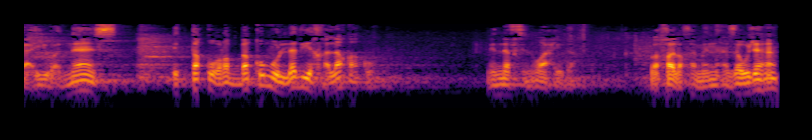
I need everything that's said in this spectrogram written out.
يا أيها الناس اتقوا ربكم الذي خلقكم من نفس واحدة وخلق منها زوجها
